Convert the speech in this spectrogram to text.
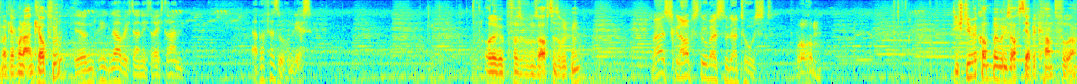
Mal gleich mal anklopfen. Irgendwie glaube ich da nicht recht dran. Aber versuchen wir es. Oder wir versuchen es aufzudrücken. Was glaubst du, was du da tust? Worum? Die Stimme kommt mir übrigens auch sehr bekannt vor.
